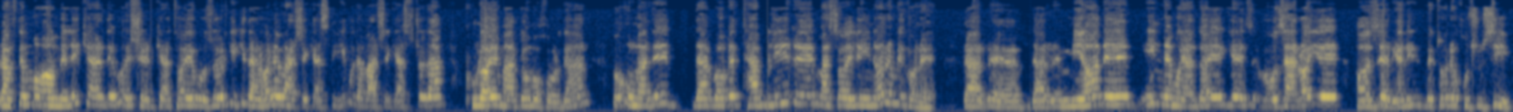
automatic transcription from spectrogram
رفته معامله کرده با شرکت های بزرگی که در حال ورشکستگی بودن ورشکست شدن پولای مردم رو خوردن و اومده در واقع تبلیغ مسائل اینا رو می‌کنه. در, در میان این نماینده وزرای حاضر یعنی به طور خصوصی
